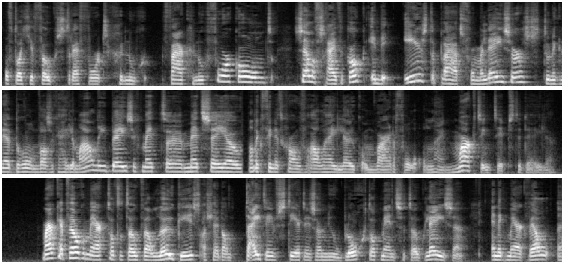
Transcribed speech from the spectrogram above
Of dat je focus trefwoord genoeg, vaak genoeg voorkomt. Zelf schrijf ik ook in de eerste plaats voor mijn lezers. Toen ik net begon was ik helemaal niet bezig met, uh, met SEO. Want ik vind het gewoon vooral heel leuk om waardevolle online marketing tips te delen. Maar ik heb wel gemerkt dat het ook wel leuk is als jij dan tijd investeert in zo'n nieuw blog, dat mensen het ook lezen. En ik merk wel uh,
